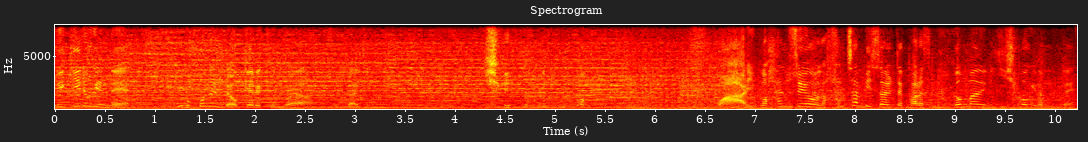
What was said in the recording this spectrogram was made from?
우리 끼룩 있네. 이거 혼을 몇 개를 캔 거야 지금까지 와 이거 한수연 한참 비쌀 때 팔았으면 이것만 해도 20억이 넘는데?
